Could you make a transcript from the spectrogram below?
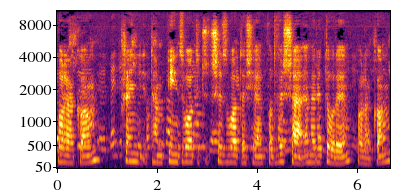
Polakom. tam te 5 zł czy pieniądze, 3 jak zł się podwyższa emerytury Polakom,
